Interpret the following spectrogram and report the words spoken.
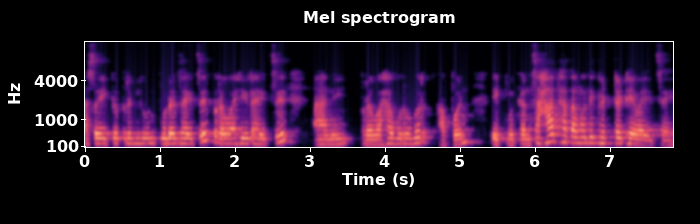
असं एकत्र घेऊन पुढे जायचे प्रवाही राहायचे आणि प्रवाहाबरोबर आपण एकमेकांचा हात हातामध्ये घट्ट ठेवायचा आहे.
